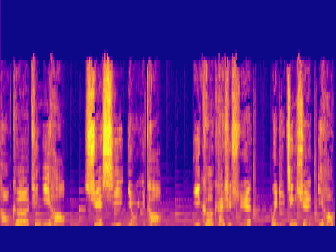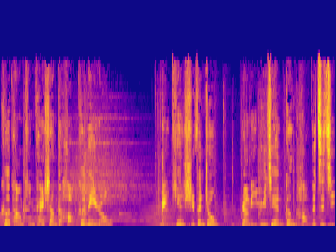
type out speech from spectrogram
好课听一号，学习有一套，一课开始学，为你精选一号课堂平台上的好课内容，每天十分钟，让你遇见更好的自己。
